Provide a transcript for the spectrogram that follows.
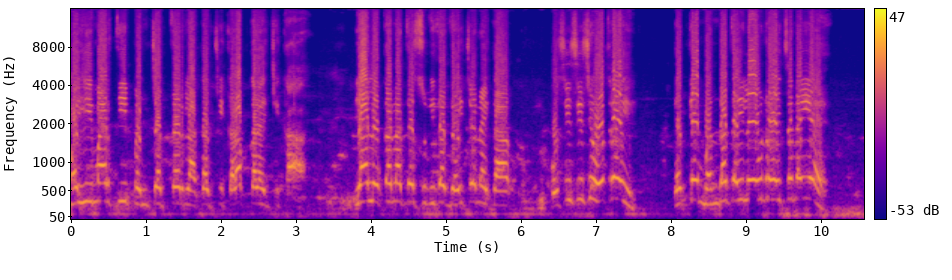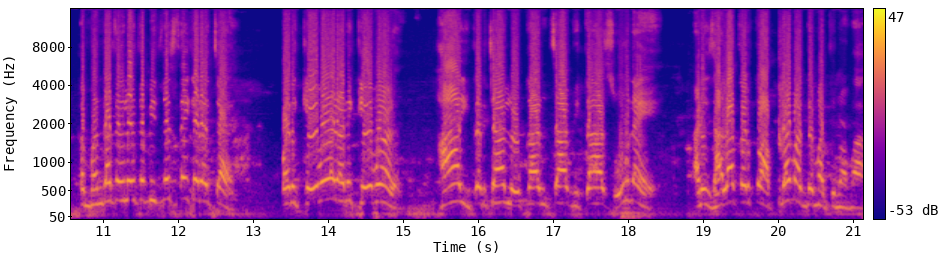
मग ही इमारती पंच्याहत्तर लाखाची खराब करायची का? या लोकांना त्या सुविधा द्यायच्या नाही का? ओसीसीसी होत राहील. त्यात काय मंदाताईला येऊन राहायचं नाहीये. तर मंदाताईला इथं बिझनेस नाही करायचा आहे? पण केवळ आणि केवळ हा इकडच्या लोकांचा विकास होऊ नये. आणि झाला तर तो आपल्या माध्यमातून हवा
